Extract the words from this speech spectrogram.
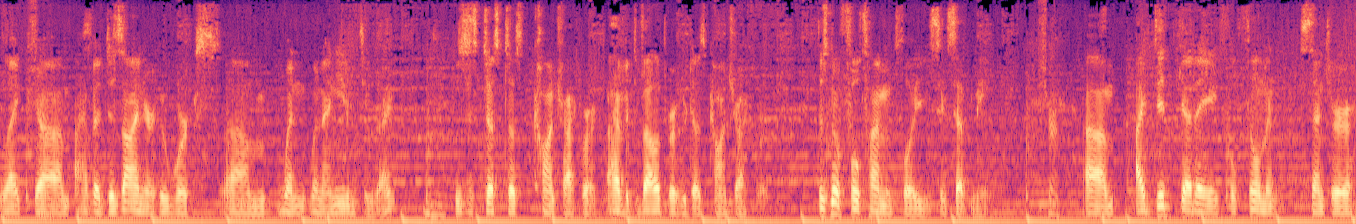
Like um, I have a designer who works um, when when I need him to, right? Mm-hmm. Who's just just does contract work. I have a developer who does contract work. There's no full time employees except me. Sure. Um, I did get a fulfillment center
